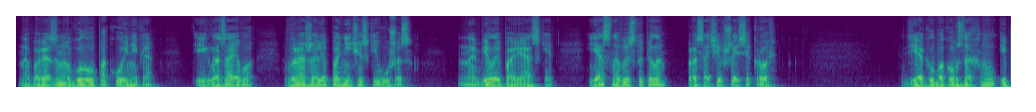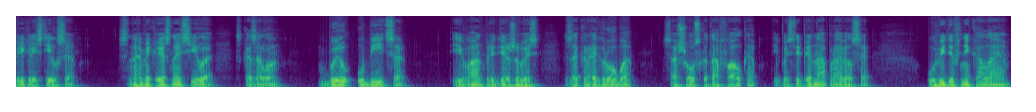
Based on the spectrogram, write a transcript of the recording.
на повязанную голову покойника, и глаза его выражали панический ужас. На белой повязке ясно выступила просочившаяся кровь. Диа глубоко вздохнул и перекрестился. «С нами крестная сила», — сказал он. «Был убийца». Иван, придерживаясь за край гроба, сошел с катафалка и постепенно оправился. Увидев Николая,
